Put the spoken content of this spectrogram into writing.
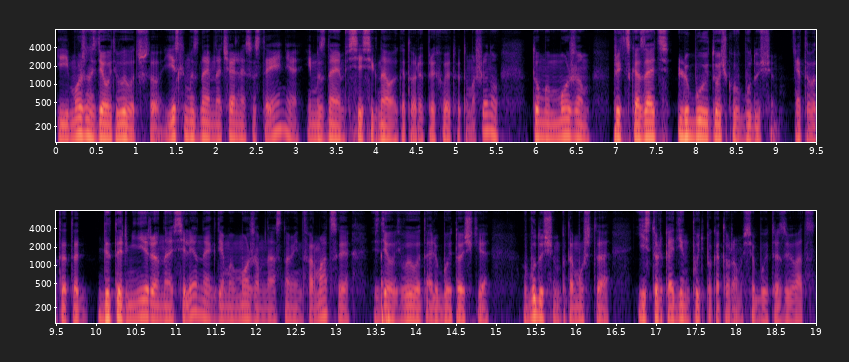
и можно сделать вывод, что если мы знаем начальное состояние, и мы знаем все сигналы, которые приходят в эту машину, то мы можем предсказать любую точку в будущем. Это вот эта детерминированная вселенная, где мы можем на основе информации сделать вывод о любой точке в будущем, потому что есть только один путь, по которому все будет развиваться.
